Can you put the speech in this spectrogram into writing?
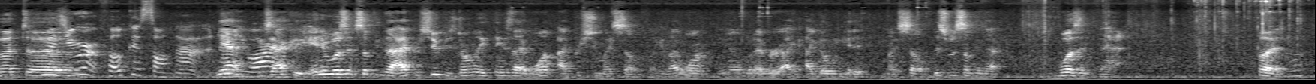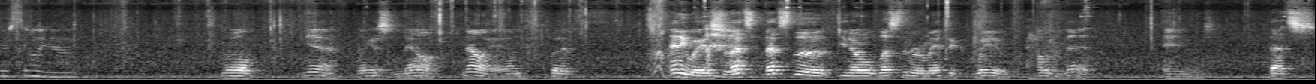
But uh, because you weren't focused on that. yeah, you are. exactly. And it wasn't something that I pursue because normally things that I want, I pursue myself. Like if I want, you know, whatever, I, I go and get it myself. This was something that wasn't that. But I'm not pursuing it. well, yeah, I guess now now I am. But anyways, so that's that's the you know less than romantic way of how we met, and that's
